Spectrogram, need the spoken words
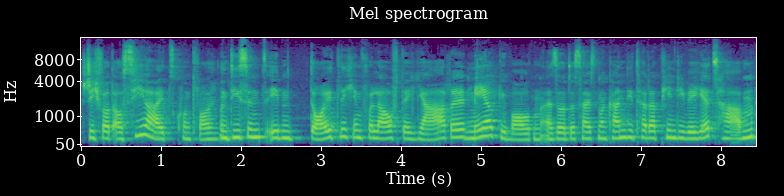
Stichwort auch Sicherheitskontrollen. Und die sind eben deutlich im Verlauf der Jahre mehr geworden. Also das heißt, man kann die Therapien, die wir jetzt haben,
